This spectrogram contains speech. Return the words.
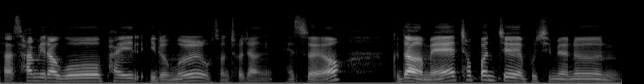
자 3이라고 파일 이름을 우선 저장했어요. 그 다음에 첫 번째 보시면은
